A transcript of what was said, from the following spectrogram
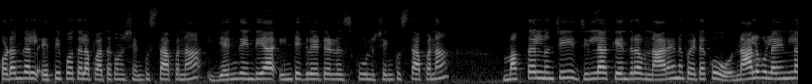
కొడంగల్ ఎత్తిపోతల పథకం శంకుస్థాపన యంగ్ ఇండియా ఇంటిగ్రేటెడ్ స్కూల్ శంకుస్థాపన మక్తల్ నుంచి జిల్లా కేంద్రం నారాయణపేటకు నాలుగు లైన్ల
